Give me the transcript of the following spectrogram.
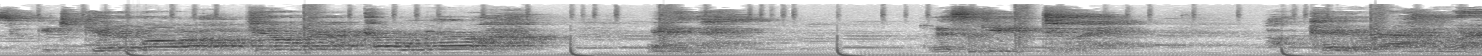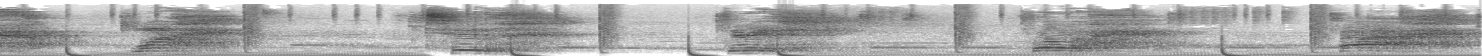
So get your kettlebell, kettlebell, kettlebell, and let's get to it. Okay, round round. One, two, three, four, five,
